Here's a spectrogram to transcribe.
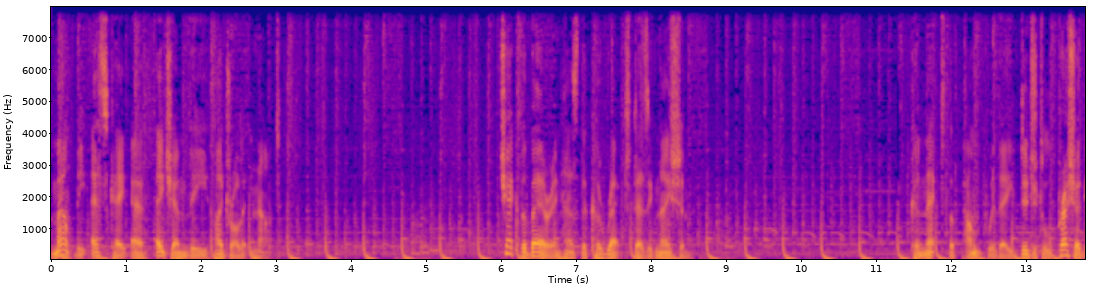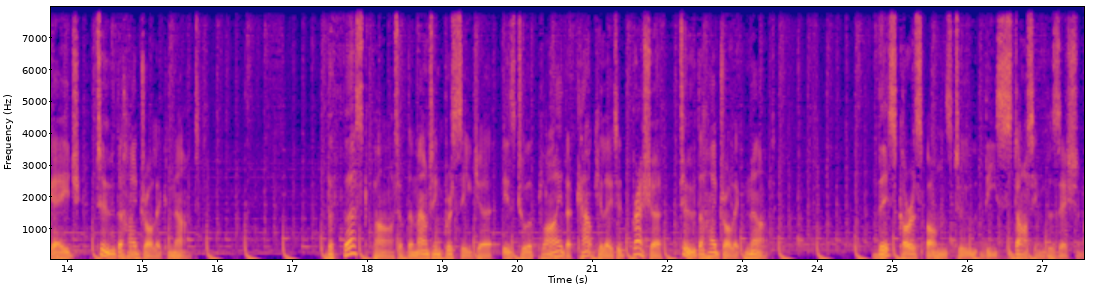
mount the SKF HMV hydraulic nut. Check the bearing has the correct designation. Connect the pump with a digital pressure gauge to the hydraulic nut. The first part of the mounting procedure is to apply the calculated pressure to the hydraulic nut. This corresponds to the starting position.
